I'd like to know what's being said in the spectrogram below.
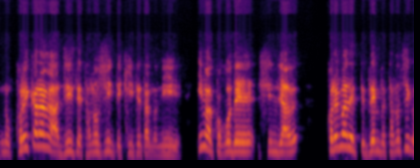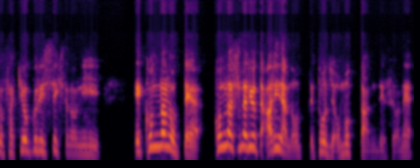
のこれからが人生楽しいって聞いてたのに、今ここで死んじゃう？これまでって全部楽しいこと先送りしてきたのに、え、こんなのって、こんなシナリオってありなの？って当時思ったんですよね。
